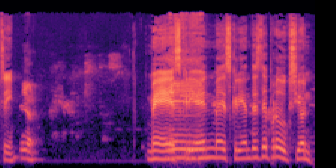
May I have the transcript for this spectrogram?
Sí. señor. Me Eh, escriben, me escriben desde producción.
